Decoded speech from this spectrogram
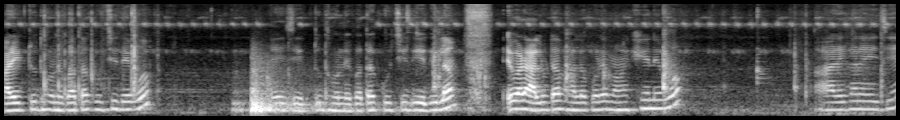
আর একটু ধনে পাতা কুচি দেব। এই যে একটু ধনে পাতা কুচি দিয়ে দিলাম। এবার আলুটা ভালো করে মাখিয়ে নেব। আর এখানে এই যে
